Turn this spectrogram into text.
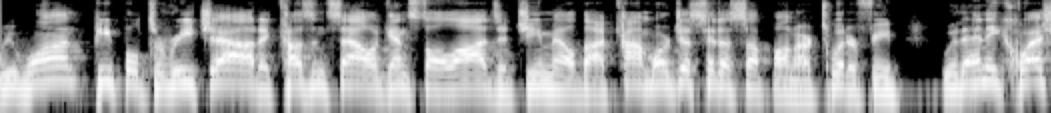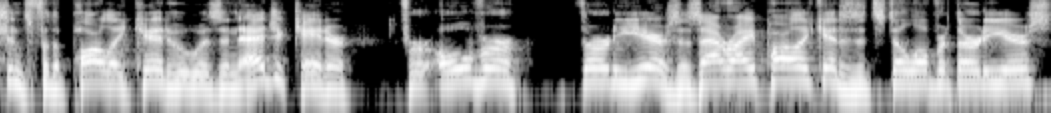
we want people to reach out at cousin Sal against all odds at gmail.com or just hit us up on our Twitter feed with any questions for the parlay kid who is an educator for over 30 years. Is that right, parlay kid? Is it still over 30 years?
